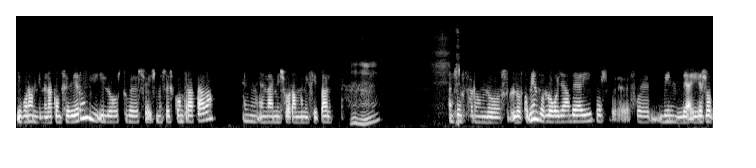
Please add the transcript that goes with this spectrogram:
Y bueno, a mí me la concedieron y, luego estuve seis meses contratada en, la emisora municipal. Esos fueron los, los comienzos. Luego ya de ahí, pues eh, fue de ahí eso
